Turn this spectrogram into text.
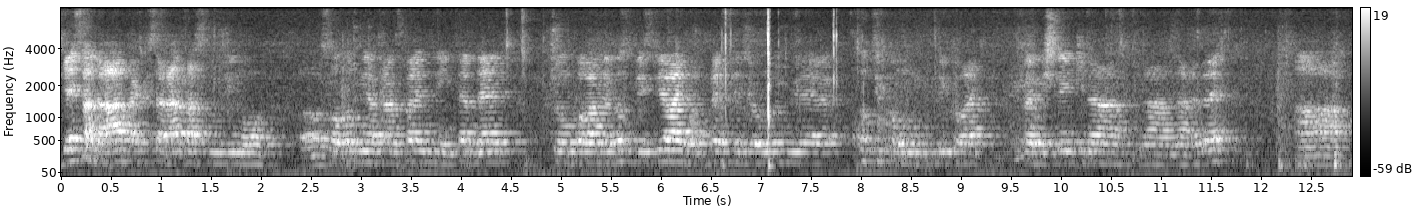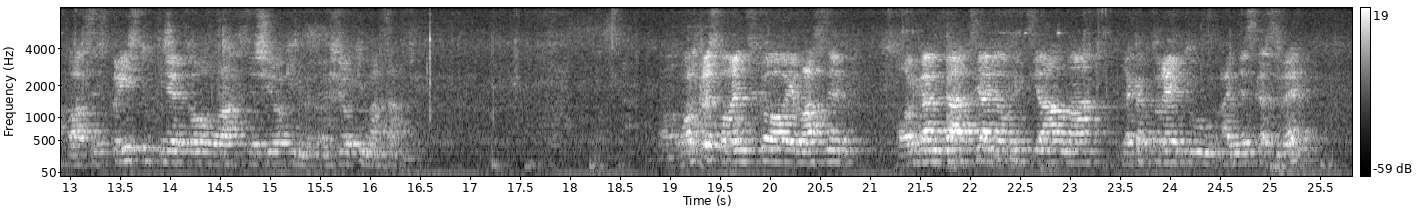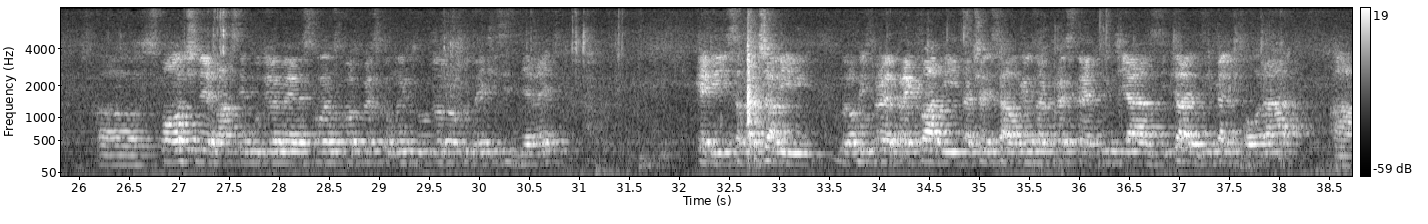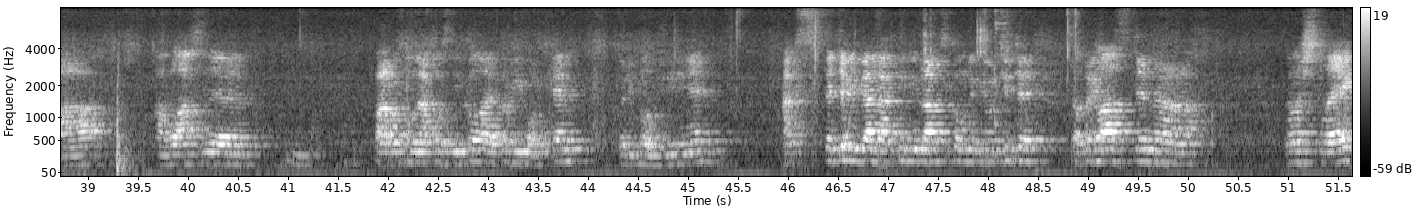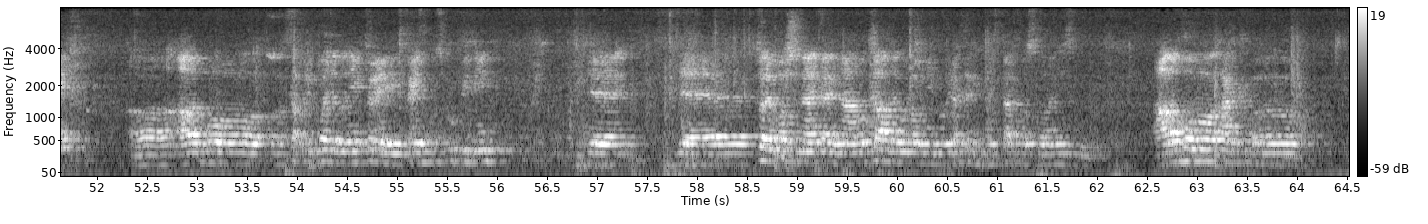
Kde sa dá, tak sa rád zaslúžim o slobodný a transparentný internet, čo mu povážne dosť prispievať WordPress, keďže umožňuje hoci komu publikovať svoje myšlienky na, na, na webe a vlastne sprístupne to vlastne širokým, širokým masám. WordPress Slovensko je vlastne organizácia neoficiálna, vďaka ktorej tu aj dneska sme. Spoločne vlastne budujeme Slovenskú WordPress komunitu od roku 2009, kedy sa začali robiť prvé preklady, začali sa organizovať prvé stretnutia, vznikali, vznikali fóra a, a vlastne pár rokov na to vznikol aj prvý WordCamp, ktorý bol v Žiline. Ak chcete byť viac aktívni v rámci komunity, určite sa prihláste na náš Slack, alebo sa pripojte do niektorej Facebook skupiny, kde, kde, ktoré môžete nájsť aj na lokálnej úrovni vo viacerých mestách po Slovensku. Alebo ak uh,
